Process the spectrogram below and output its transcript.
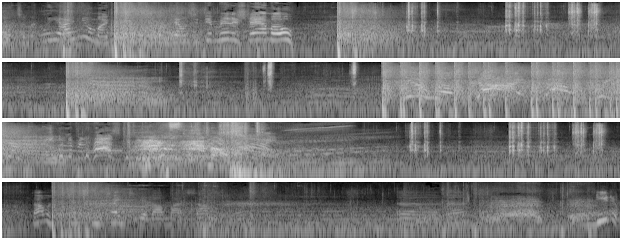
Ultimately, I knew my fate would come down to diminished ammo. You will die, foul creature, even if it has to be Max one ammo. time. That was just in time to get that max ammo. Uh-huh. Indeed it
